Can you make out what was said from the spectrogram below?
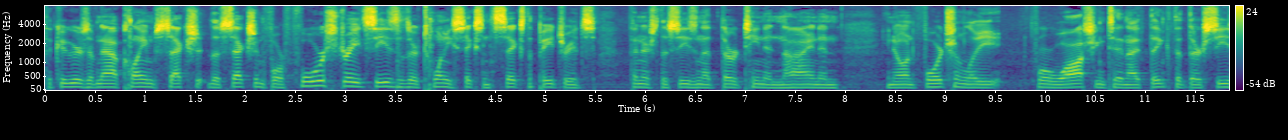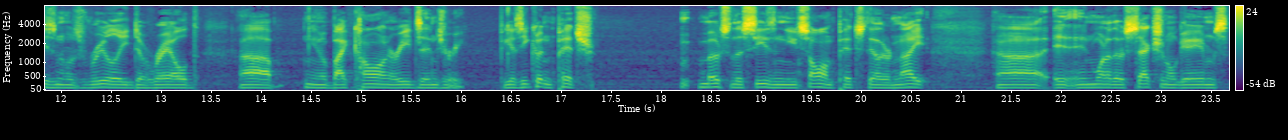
The Cougars have now claimed section, the section for four straight seasons. They're 26 and 6. The Patriots finished the season at 13 and 9. And, you know, unfortunately for Washington, I think that their season was really derailed, uh, you know, by Colin Reed's injury because he couldn't pitch most of the season. You saw him pitch the other night uh, in one of those sectional games,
